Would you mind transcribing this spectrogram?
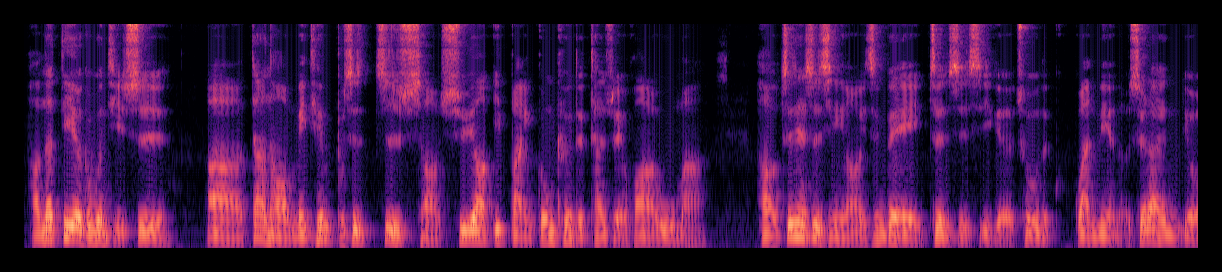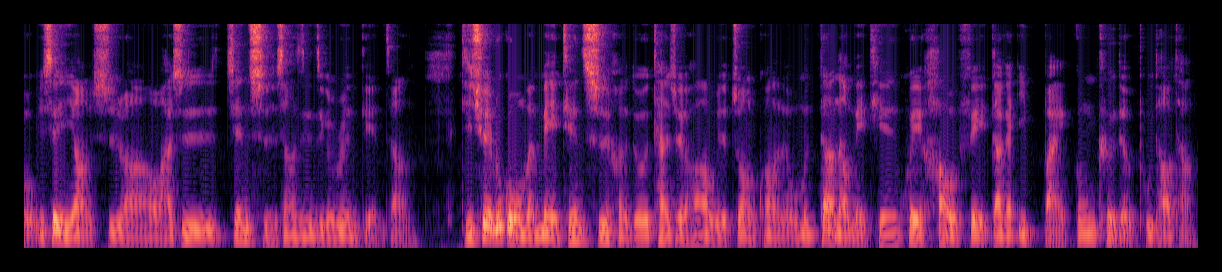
好，那第二个问题是啊，大脑每天不是至少需要一百公克的碳水化合物吗？好，这件事情哦已经被证实是一个错误的观念了。虽然有一些营养师啦，我还是坚持相信这个论点。这样的确，如果我们每天吃很多碳水化合物的状况呢，我们大脑每天会耗费大概一百公克的葡萄糖。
